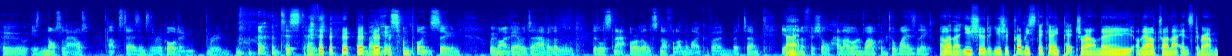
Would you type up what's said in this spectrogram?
who is not allowed upstairs into the recording room at this stage. but maybe at some point soon we might be able to have a little little snap or a little snuffle on the microphone. But um, yeah, Aye. unofficial hello and welcome to Wesley. I like that. You should you should probably stick a picture out on the on the I'll try that Instagram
